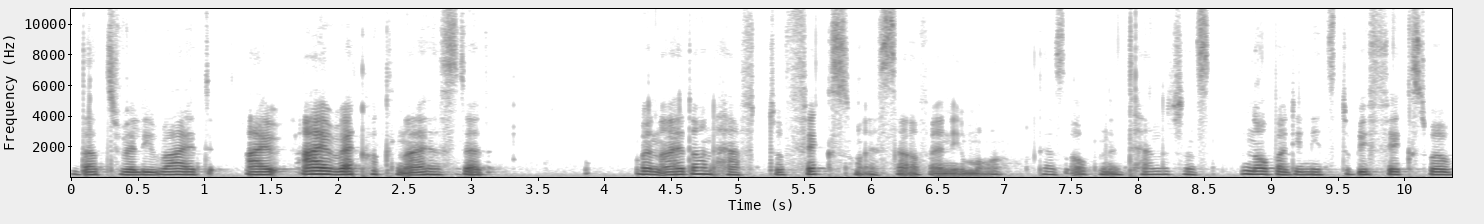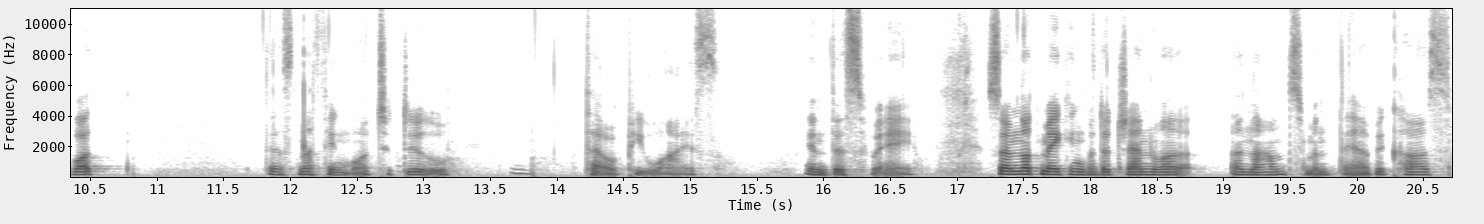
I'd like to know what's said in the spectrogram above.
that's really right. I, I recognize that when I don't have to fix myself anymore. There's open intelligence. Nobody needs to be fixed. Well, what? There's nothing more to do, therapy-wise, in this way. So I'm not making but a general announcement there because,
